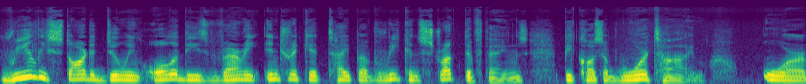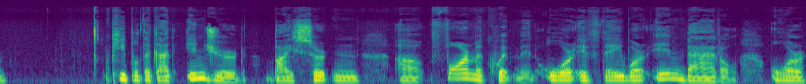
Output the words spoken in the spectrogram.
really started doing all of these very intricate type of reconstructive things because of wartime or people that got injured by certain uh, farm equipment, or if they were in battle or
